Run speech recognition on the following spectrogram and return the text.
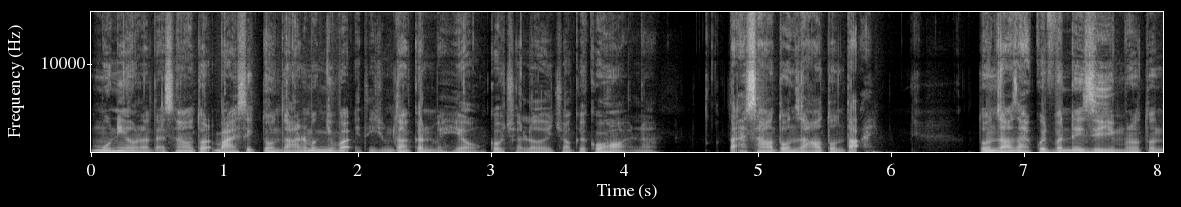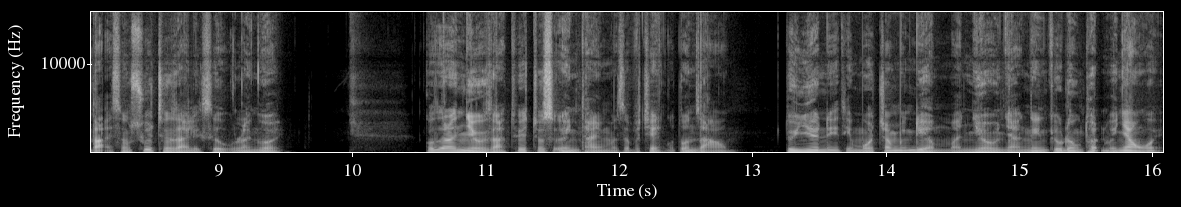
Muốn hiểu là tại sao tôi bài xích tôn giáo đến mức như vậy thì chúng ta cần phải hiểu câu trả lời cho cái câu hỏi là tại sao tôn giáo tồn tại? Tôn giáo giải quyết vấn đề gì mà nó tồn tại trong suốt chiều dài lịch sử của loài người? Có rất là nhiều giả thuyết cho sự hình thành và sự phát triển của tôn giáo. Tuy nhiên ý, thì một trong những điểm mà nhiều nhà nghiên cứu đồng thuận với nhau ấy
